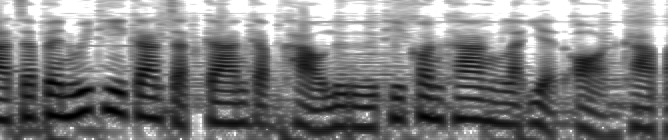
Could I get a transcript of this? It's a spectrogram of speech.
อาจจะเป็นวิธีการจัดการกับข่าวลือที่ค่อนข้างละเอียดอ่อนครับ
